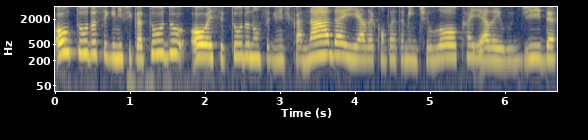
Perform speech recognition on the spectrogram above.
Ou tudo significa tudo, ou esse tudo não significa nada, e ela é completamente louca, e ela é iludida,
